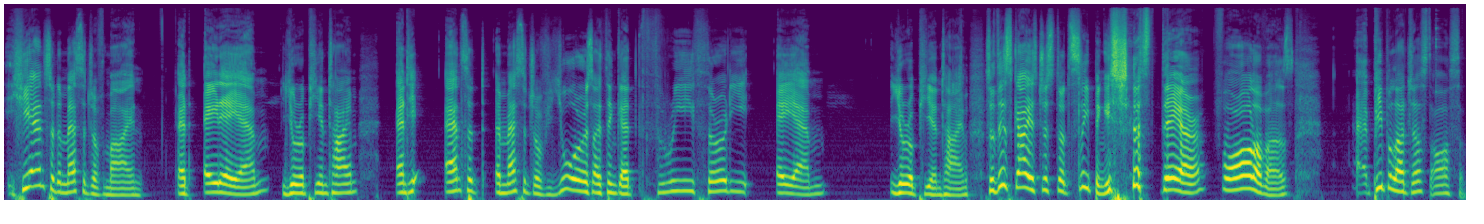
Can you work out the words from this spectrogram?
He answered a message of mine at 8 a.m. European time, and he answered a message of yours, I think, at 3:30 a.m. European time. So this guy is just not sleeping. He's just there for all of us. Uh, people are just awesome.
